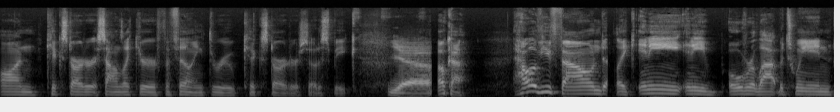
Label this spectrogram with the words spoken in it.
on Kickstarter, it sounds like you're fulfilling through Kickstarter, so to speak. Yeah. Okay. How have you found like any any overlap between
